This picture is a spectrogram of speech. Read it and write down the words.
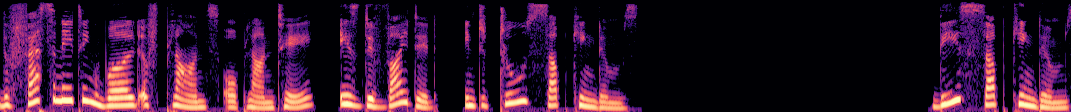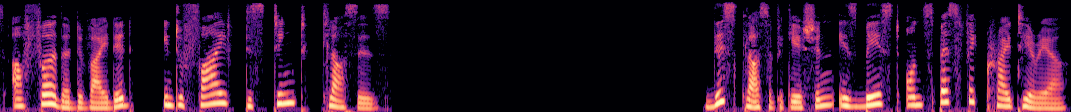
The fascinating world of plants or plantae is divided into two sub-kingdoms. These sub-kingdoms are further divided into five distinct classes. This classification is based on specific criteria.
